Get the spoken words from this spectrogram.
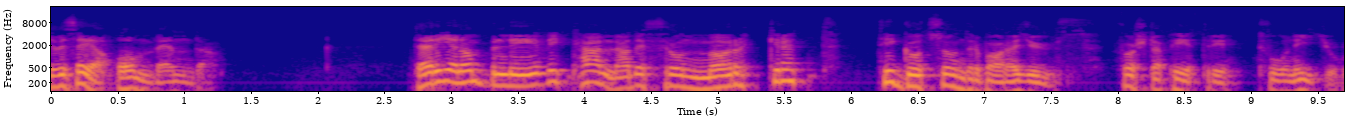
Det vill säga omvända. Därigenom blev vi kallade från mörkret till Guds underbara ljus. 1 Petri 2.9.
